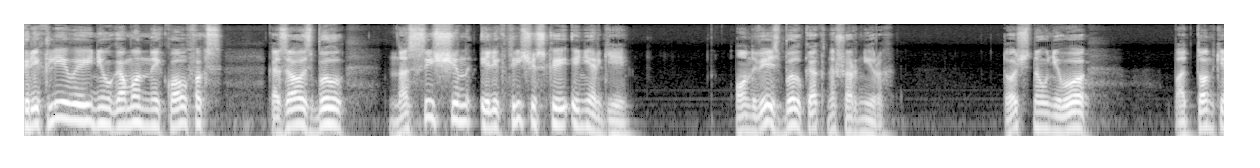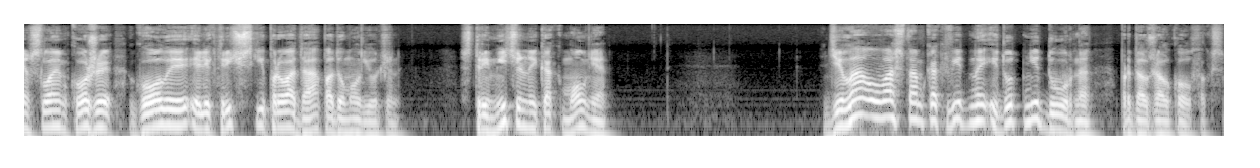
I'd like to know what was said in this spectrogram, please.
Крикливый, неугомонный Колфакс, казалось, был насыщен электрической энергией. Он весь был как на шарнирах. Точно у него под тонким слоем кожи голые электрические провода, подумал Юджин, стремительный как молния. Дела у вас там, как видно, идут недурно, продолжал Колфакс.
